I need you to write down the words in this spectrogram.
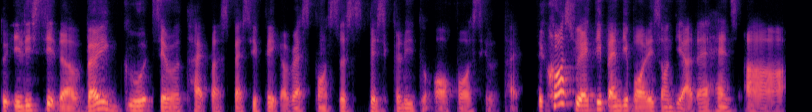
to elicit a very good serotype-specific uh, responses, basically to all four serotypes. The cross-reactive antibodies, on the other hand, are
